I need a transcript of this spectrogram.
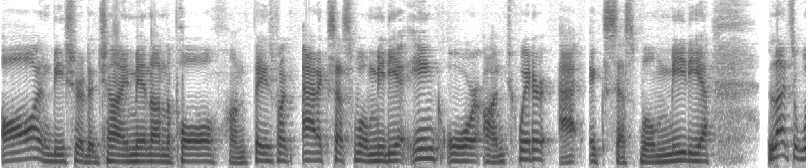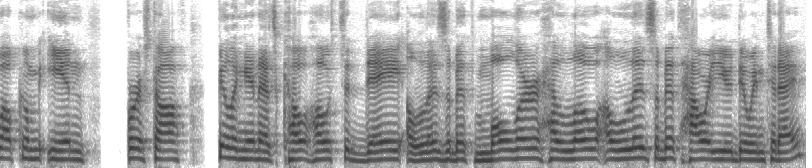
all. And be sure to chime in on the poll on Facebook at Accessible Media Inc. or on Twitter at Accessible Media. Let's welcome in, first off, filling in as co host today, Elizabeth Moeller. Hello, Elizabeth. How are you doing today?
